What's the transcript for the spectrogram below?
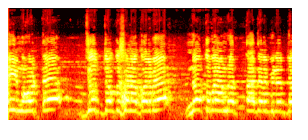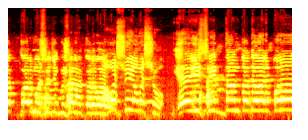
এই মুহূর্তে যুদ্ধ ঘোষণা করবে নতুবা আমরা তাদের বিরুদ্ধে কর্মসূচি ঘোষণা করব। অবশ্যই অবশ্য এই সিদ্ধান্ত দেওয়ার পর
